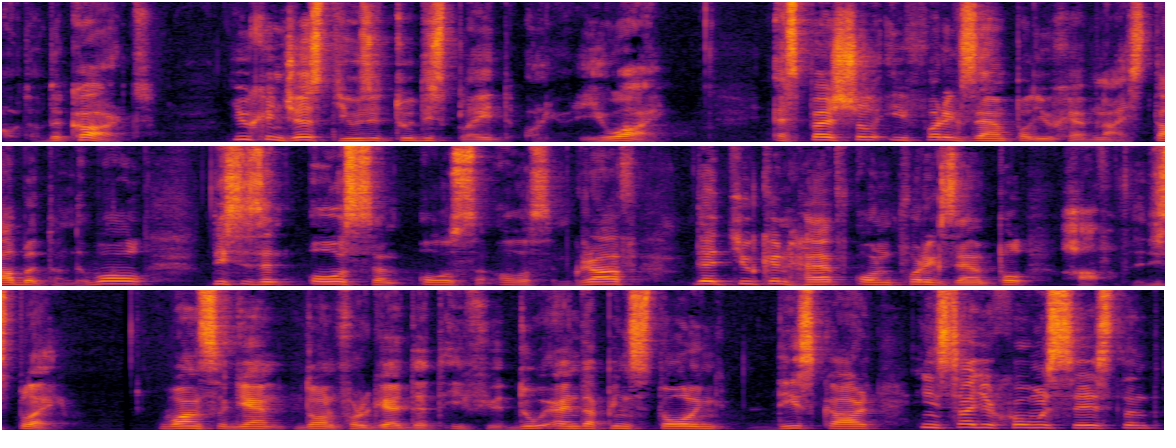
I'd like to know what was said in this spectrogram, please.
out of the card. You can just use it to display it on your UI. Especially if, for example, you have nice tablet on the wall, this is an awesome, awesome, awesome graph that you can have on, for example, half of the display. Once again, don't forget that if you do end up installing this card inside your Home Assistant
